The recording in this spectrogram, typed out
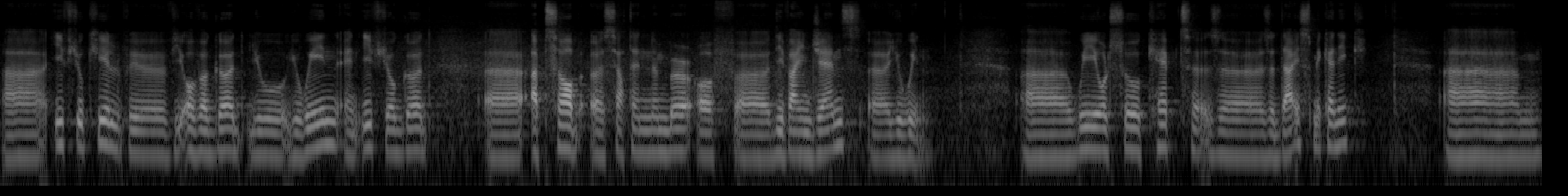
Uh, if you kill the, the other god, you, you win, and if your god uh, absorb a certain number of uh, divine gems, uh, you win. Uh, we also kept the, the dice mechanic, um,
